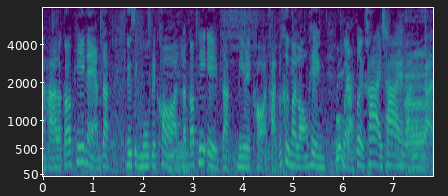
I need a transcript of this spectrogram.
นะคะ แล้วก็พี่แหนมจาก Music Move Record แล้วก็พี่เอกจากมี Record ค่ะ ก็คือมาร้องเพลงร่วมกัน เหมือนเปิดค่ายใช่ค่ะร่วมกัน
